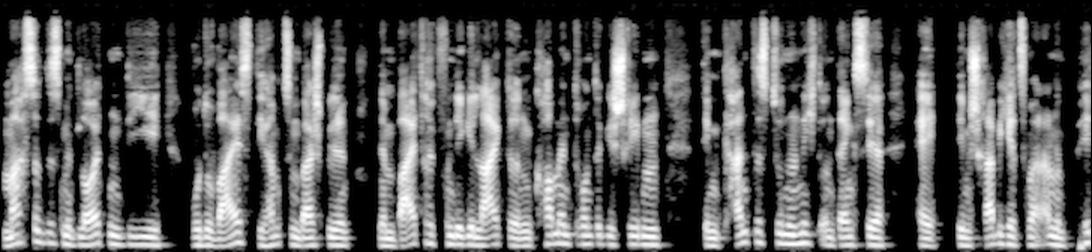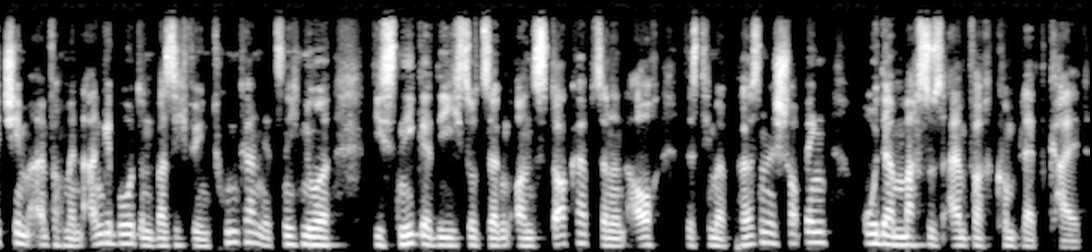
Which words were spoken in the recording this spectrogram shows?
Machst du das mit Leuten, die, wo du weißt, die haben zum Beispiel einen Beitrag von dir geliked oder einen Comment drunter geschrieben, den kanntest du noch nicht und denkst dir, hey, dem schreibe ich jetzt mal an und pitch ihm einfach mein Angebot und was ich für ihn tun kann. Jetzt nicht nur die Sneaker, die ich sozusagen on Stock habe, sondern auch das Thema Personal Shopping oder machst du es einfach komplett kalt?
